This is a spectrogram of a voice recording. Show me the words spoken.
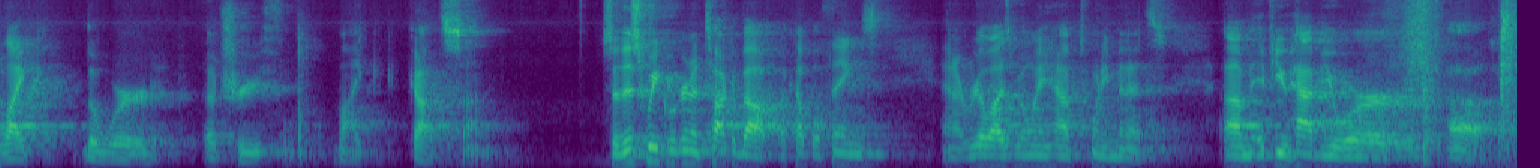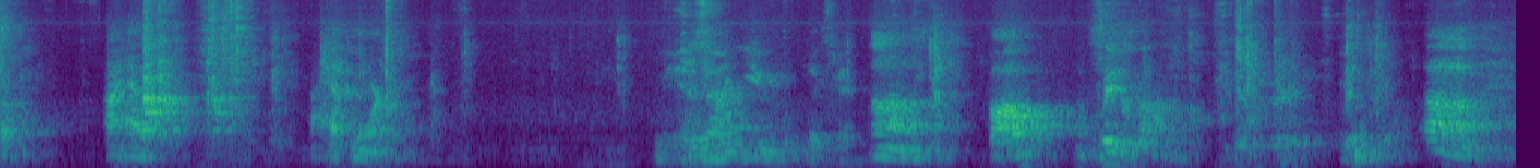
like the word of truth, like God's Son. So this week we're going to talk about a couple things and I realize we only have 20 minutes. Um, if you have your, uh, I have, I have more. Just for you, um, Bob. Wait, Bob. Um,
